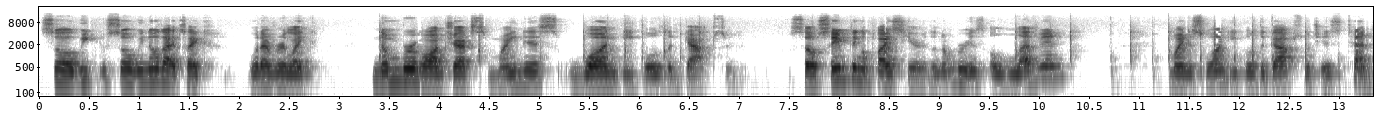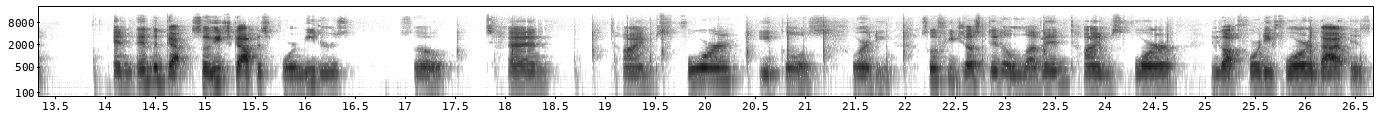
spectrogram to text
So we so we know that it's like whatever like number of objects minus 1 equals the gaps. So same thing applies here. The number is 11 minus 1 equals the gaps, which is 10. And in the gap, so each gap is 4 meters. So 10 times 4 equals 40. So if you just did 11 times 4 and got 44, that is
